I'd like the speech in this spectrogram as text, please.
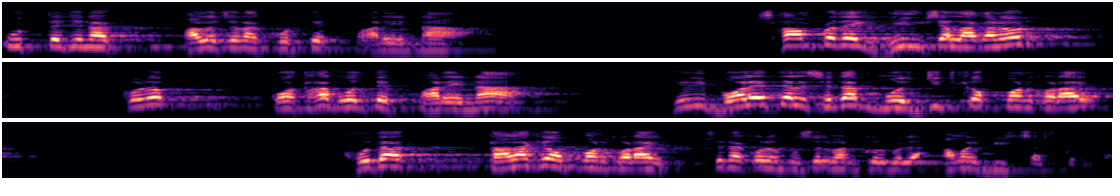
উত্তেজনার আলোচনা করতে পারে না। সাম্প্রদায়িক হিংসা লাগানোর কোনো কথা বলতে পারে না। যদি বলে, তাহলে সেটা মসজিদকে অপমান করায়, খোদা তালাকে অপমান করায়, সেটা কোনো মুসলমান করবে বলে আমার বিশ্বাস করি না।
